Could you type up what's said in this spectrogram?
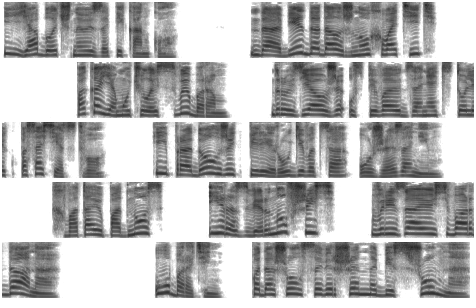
и яблочную запеканку. До обеда должно хватить. Пока я мучилась с выбором, друзья уже успевают занять столик по соседству и продолжить переругиваться уже за ним. Хватаю поднос и, развернувшись, врезаюсь в Ордана. Оборотень подошел совершенно бесшумно,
